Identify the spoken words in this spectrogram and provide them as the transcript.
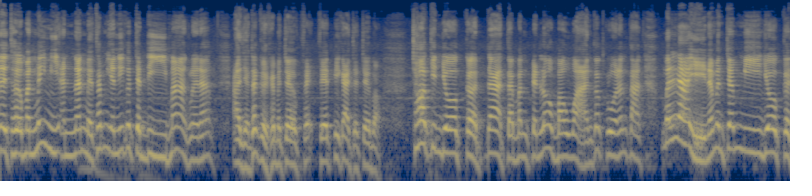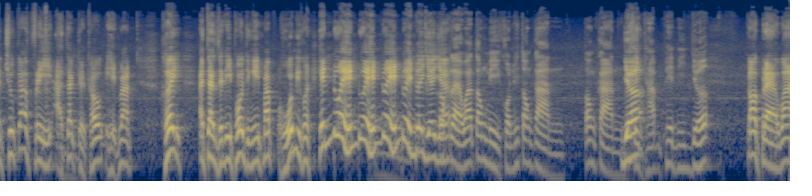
เลยเธอมันไม่มีอันนั้นแหมถ้ามีอันนี้ก็จะดีมากเลยนะอะอย่างถ้าเกิดใครมาเจอเฟเฟซพี่ก็อาจจะเจอบอก ชอบกินโยเกิร์ตนะแต่มันเป็นโรคเบาหวานก็กลัวน้ำตาลเมื่อไหร่นะมันจะมีโยเกิร์ตชูการ์ฟรีอะถ้าเกิดเขาเห็นว่าเฮ้ยอาจารย์เสรีโพสต์อย่างนี้ปั๊บโอ้โหมีคนเห็นด้วยเห็นด้วยเห็นด้วยเห็นด้วยเห็นด้วยเยก็อะ แปลว่าต้องมีคนที่ต้องการต้องการเยอะ สินค้าประเภทนี้เยอะ ๆ ก็แปลว่า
